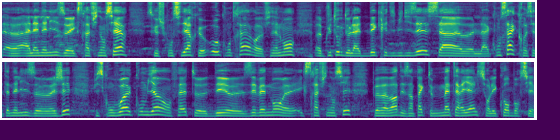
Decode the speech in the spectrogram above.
euh, à l'analyse extra-financière, parce que je considère qu'au contraire, finalement, plutôt que de la décrédibiliser, ça la consacre, cette analyse ESG, puisqu'on voit combien, en fait, des événements extra-financiers peuvent avoir des impacts matériels sur les cours boursiers.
